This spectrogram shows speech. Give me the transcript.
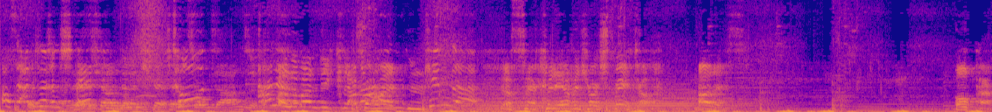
aus anderen Städten. Tot, Alle alle Mann die Klappe halten! Kinder. Das erkläre ich euch später. Alles. Opa,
